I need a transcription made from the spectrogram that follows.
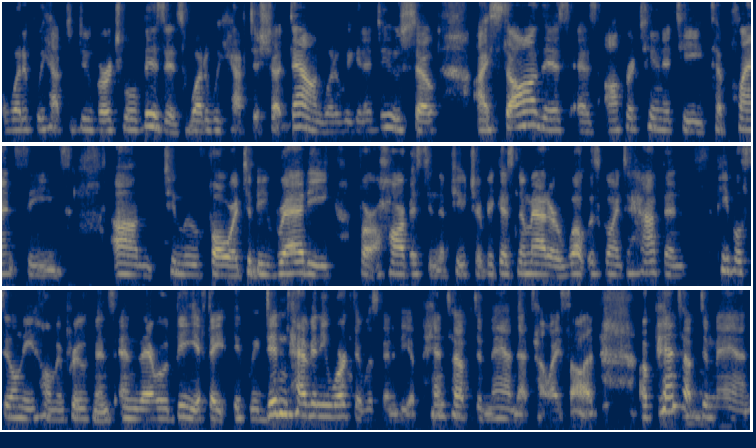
what if we have to do virtual visits? What do we have to shut down? What are we going to do? So i saw this as opportunity to plant seeds um, to move forward to be ready for a harvest in the future because no matter what was going to happen people still need home improvements. And there would be if they if we didn't have any work there was going to be a pent up demand. That's how i saw it. A pent up demand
